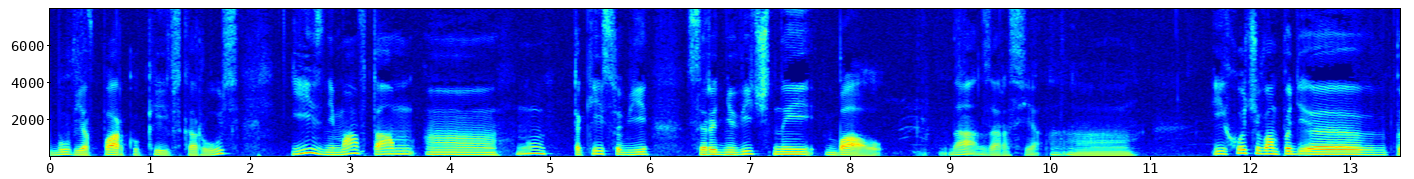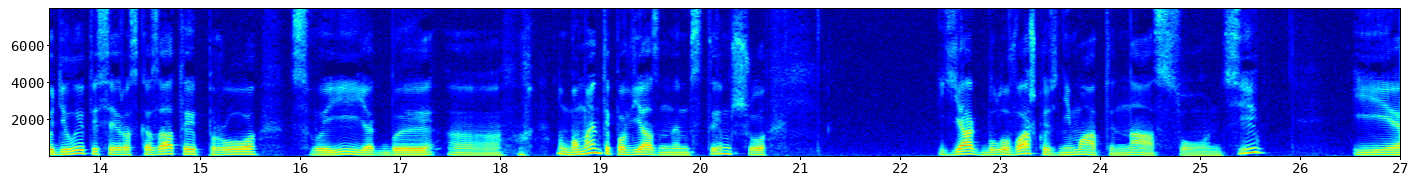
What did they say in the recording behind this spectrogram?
Був я в парку Київська Русь і знімав там ну, такий собі середньовічний бал. Да? Зараз я. І хочу вам поділитися і розказати про свої якби, ну, моменти пов'язані з тим, що як було важко знімати на сонці, і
